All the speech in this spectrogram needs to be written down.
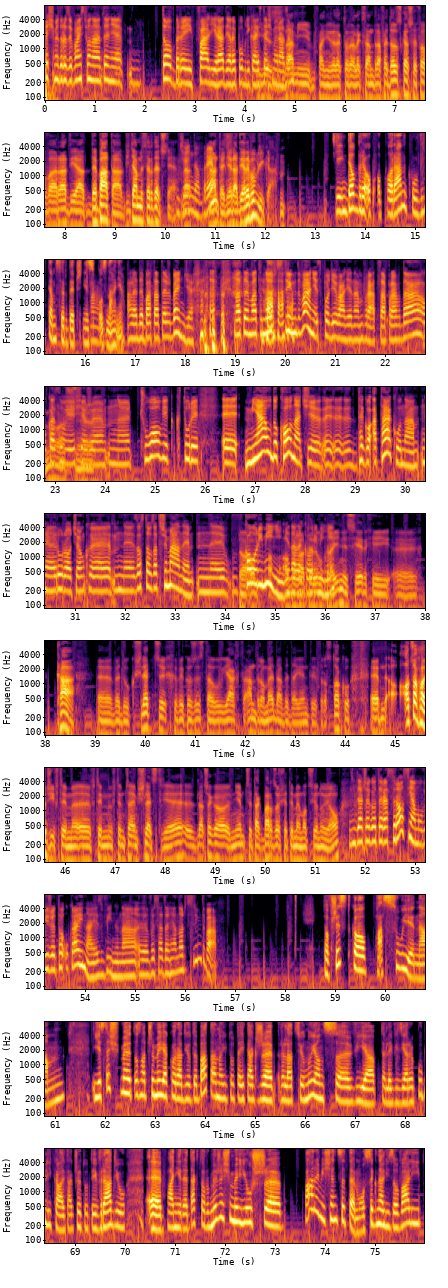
Jesteśmy, drodzy Państwo, na antenie dobrej fali Radia Republika. Jesteśmy Jest razem. z nami pani redaktor Aleksandra Fedorska, szefowa Radia Debata. Witamy serdecznie. Dzień na, dobry. Na antenie Radia Republika. Dzień dobry o, o poranku, witam serdecznie z A. Poznania. Ale debata też będzie. na temat Nord Stream 2 niespodziewanie nam wraca, prawda? Okazuje właśnie. się, że mm, człowiek, który e, miał dokonać e, e, tego ataku na rurociąg, e, m, został zatrzymany m, w To koło Rimini, niedaleko Rimini. Ukrainy Sierhiej y, K. e, Według śledczych wykorzystał jacht Andromeda wydajęty w Rostoku. Em, O, co chodzi w tym, e, w, tym, w tym całym śledztwie? E, Dlaczego Niemcy tak bardzo się tym emocjonują? I Dlaczego teraz Rosja mówi, że to Ukraina jest winna e, wysadzenia Nord Stream 2? To wszystko pasuje nam. Jesteśmy, to znaczy my jako Radio Debata, no i tutaj także relacjonując e, via Telewizja Republika, ale także tutaj w radiu, e, pani redaktor, my żeśmy już e, parę miesięcy temu sygnalizowali,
